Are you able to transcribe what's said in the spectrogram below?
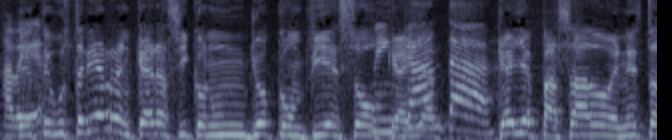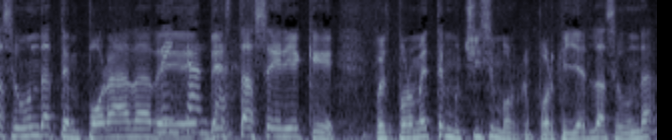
A ¿te, ver. te gustaría arrancar así con un yo confieso Me que haya, que haya pasado en esta segunda temporada de, de esta serie que pues promete muchísimo porque- porque ya es la segunda?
